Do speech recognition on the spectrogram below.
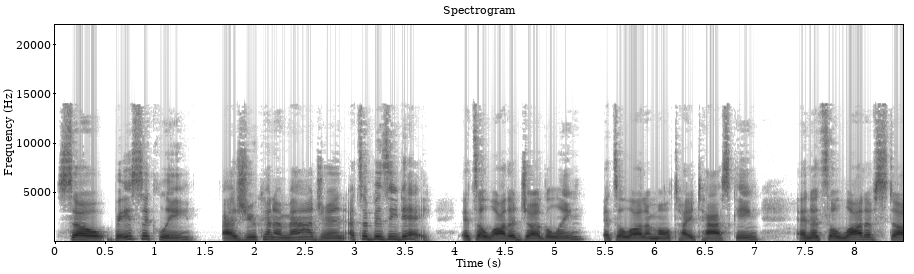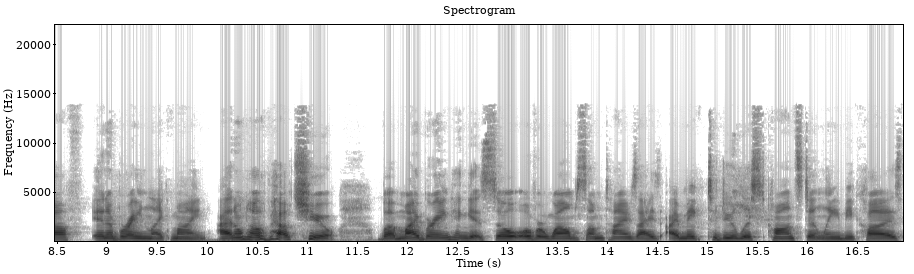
So basically, as you can imagine, it's a busy day. It's a lot of juggling, it's a lot of multitasking, and it's a lot of stuff in a brain like mine. I don't know about you, but my brain can get so overwhelmed sometimes. I, I make to do lists constantly because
